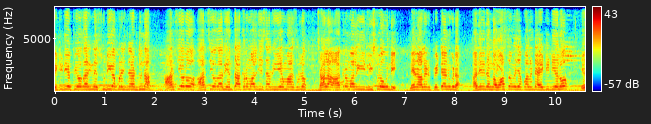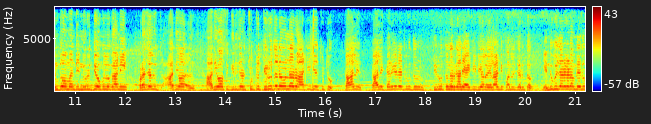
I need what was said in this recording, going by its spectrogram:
ఐటీడీఏ పిఓ గారికి నేను సుడిగా ప్రశ్న అడుగుతున్నా. ఆర్సీఓలో ఆర్సీఓ గారు ఎంత అక్రమాలు చేశారు ఏ మాసంలో చాలా అక్రమాలు ఈ లిస్టులో ఉంది. నేను ఆల్రెడీ పెట్టాను కూడా. అదేవిధంగా వాస్తవంగా చెప్పాలంటే ఐటీడీఏలో ఎంతో మంది నిరుద్యోగులు కానీ ప్రజలు ఆదివా ఆదివాసి గిరిజన చుట్టూ తిరుగుతూనే ఉన్నారు ఆర్టీడీఏ చుట్టూ. ఖాళీ ఖాళీ కరిగేటట్లు తిరుగుతున్నారు కానీ ఐటీడీఏలో ఎలాంటి పనులు జరుగుతావు? ఎందుకు జరగడం లేదు?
